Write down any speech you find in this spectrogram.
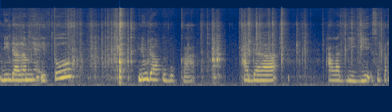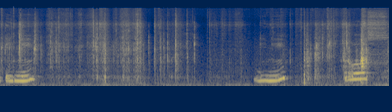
di dalamnya itu ini udah aku buka ada alat gigi seperti ini. Gini. Terus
